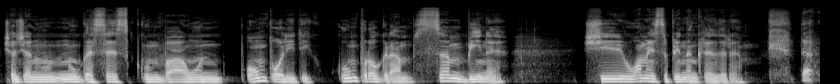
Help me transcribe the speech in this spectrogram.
Și atunci nu, nu găsesc cumva un om politic cu un program să bine și oamenii să prindă încredere. Dar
